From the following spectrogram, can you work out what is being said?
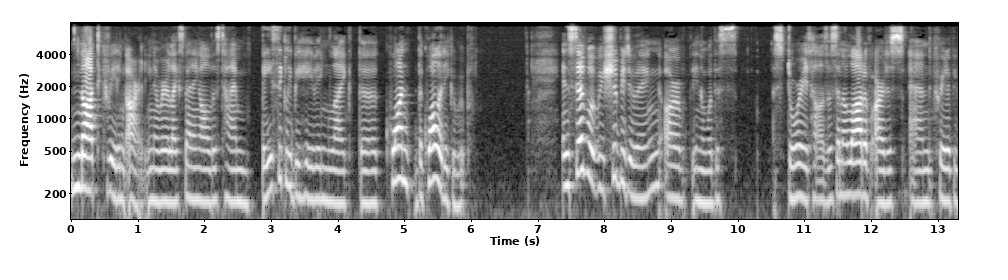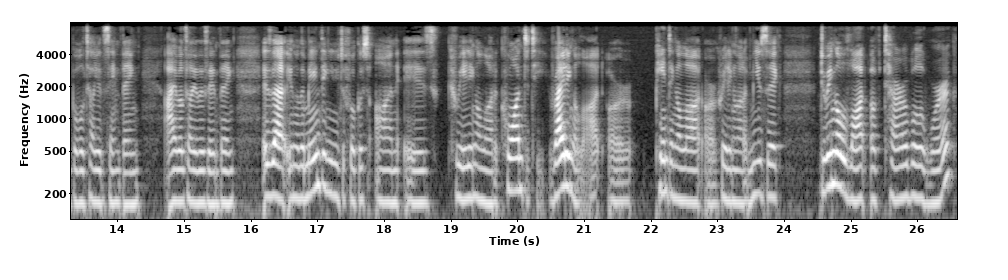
not creating art. You know, we're like spending all this time basically behaving like the quant the quality group. Instead, what we should be doing, or you know, what this story tells us, and a lot of artists and creative people will tell you the same thing. I will tell you the same thing, is that you know the main thing you need to focus on is creating a lot of quantity, writing a lot, or painting a lot, or creating a lot of music, doing a lot of terrible work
